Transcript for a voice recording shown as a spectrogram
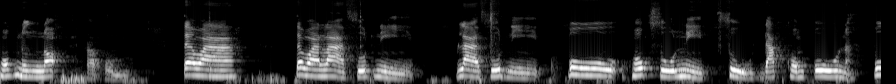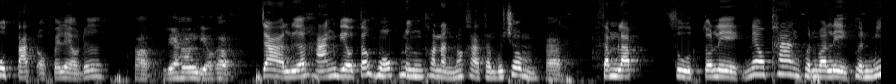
61เนาะครับผม แต่ว่าแต่ว่าล่าสุดนี่ล่าสุดนี่ ปูหกศูนย์นี่ สูตรดับของปูน่ะ ปูตัดออกไปแล้วเด้อครับเรียกห้างเดียวครับจ้าเหลือหางเดียวตั้งหกหนึ่งเท่านั้นเนาะค่ะท่านผู้ชมครับสำหรับ สูตรตัวเลขแนวทางเพิ่นว่าเลขเพิ่นมี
